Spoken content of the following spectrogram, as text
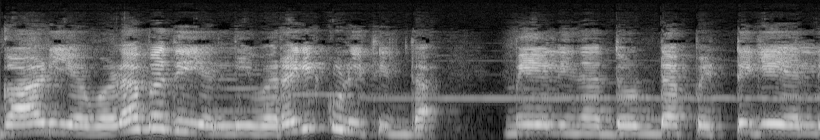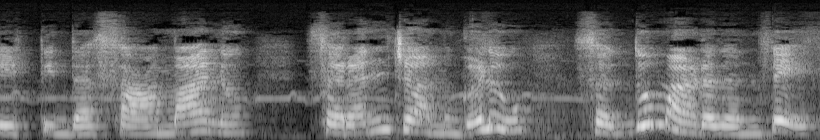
ಗಾಡಿಯ ಒಳಬದಿಯಲ್ಲಿ ಹೊರಗೆ ಕುಳಿತಿದ್ದ. ಮೇಲಿನ ದೊಡ್ಡ ಪೆಟ್ಟಿಗೆಯಲ್ಲಿಟ್ಟಿದ್ದ ಸಾಮಾನು ಸರಂಜಾಮುಗಳು ಸದ್ದು ಮಾಡದಂತೆ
